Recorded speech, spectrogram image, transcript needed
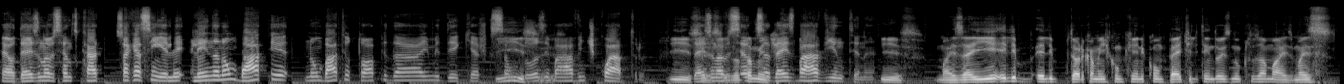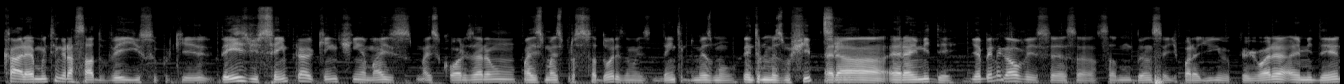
É, o 10900K, só que assim, ele, ele ainda não bate, não bate o top da AMD, que acho que são 12 24. Isso, 10,900 é 10 barra 20, né? Isso. Mas aí ele, ele, teoricamente, com quem ele compete, ele tem dois núcleos a mais. Mas, cara, é muito engraçado ver isso, porque desde sempre quem tinha mais, mais cores eram mais, mais processadores, né? Mas dentro do mesmo, dentro do mesmo chip, era, era AMD. E é bem legal ver isso, essa, essa mudança de paradigma, porque agora a AMD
